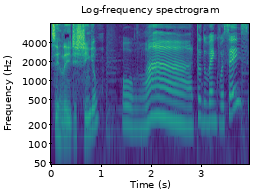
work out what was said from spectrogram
Cirlei Stingel. Olá, tudo bem com vocês?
